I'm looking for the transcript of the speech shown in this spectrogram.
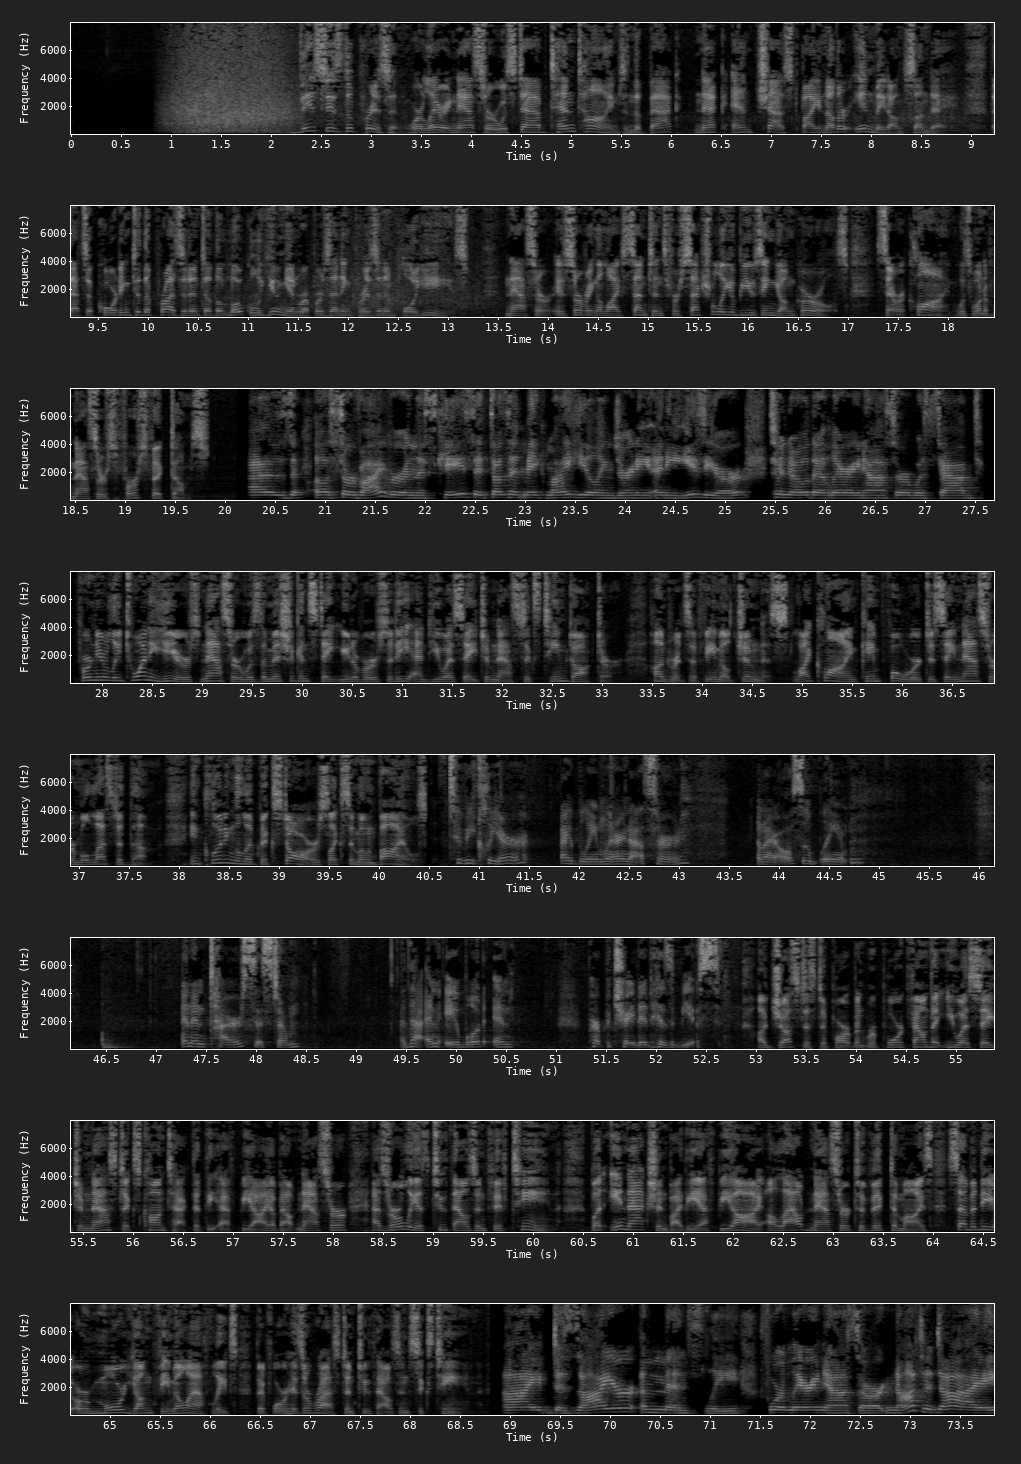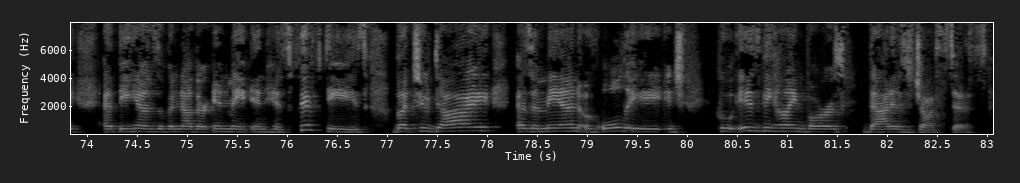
This is the prison where Larry Nassar was stabbed 10 times in the back, neck, and chest by another inmate on Sunday. That's according to the president of the local union representing prison employees. Nassar is serving a life sentence for sexually abusing young girls. Sarah Klein was one of Nassar's first victims as a survivor in this case, it doesn't make my healing journey any easier to know that Larry Nassar was stabbed. For nearly 20 years, Nassar was the Michigan State University and USA Gymnastics team doctor. Hundreds of female gymnasts, like Klein, came forward to say Nassar molested them, including Olympic stars like Simone Biles. To be clear, I blame Larry Nassar, and I also blame an entire system that enabled and perpetrated his abuse. A Justice Department report found that USA Gymnastics contacted the FBI about Nassar as early as 2015, but inaction by the FBI allowed Nassar to victimize 70 or more young female athletes before his arrest in 2016. I desire immensely for Larry Nassar not to die at the hands of another inmate in his 50s, but to die as a man of old age who is behind bars. That is justice.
